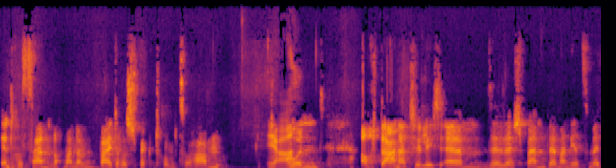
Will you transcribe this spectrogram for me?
interessant, nochmal ein weiteres Spektrum zu haben. Ja. Und auch da natürlich ähm, sehr, sehr spannend, wenn man jetzt mit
